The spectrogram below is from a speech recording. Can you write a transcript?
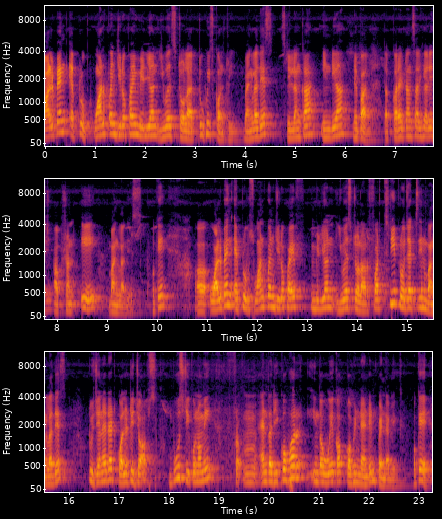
World Bank approved 1.05 million US dollar to which country? Bangladesh, Sri Lanka, India, Nepal. The correct answer here is option A, Bangladesh. Okay. uh, World Bank approves 1.05 million US dollar for three projects in Bangladesh to generate quality jobs, boost economy from, mm, and the recover in the wake of COVID-19 pandemic. Okay,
